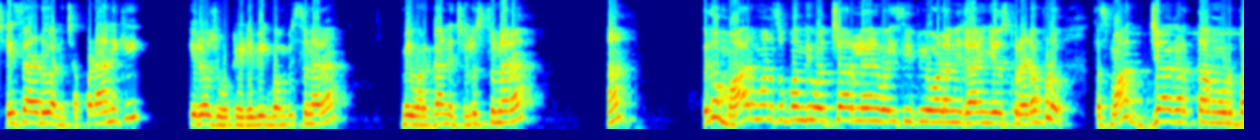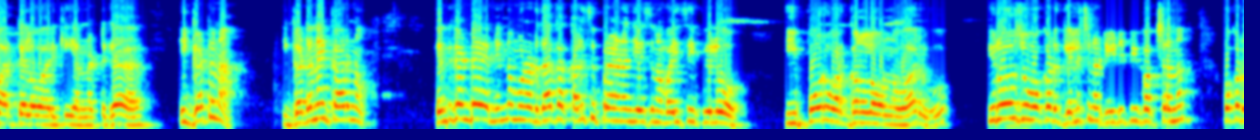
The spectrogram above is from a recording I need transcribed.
చేశాడు అని చెప్పడానికి ఈరోజు టీడీపీకి పంపిస్తున్నారా? మీ వర్గాన్ని చెలుస్తున్నారా? ఆ? ఏదో మారు మనసు పొంది వచ్చారులే వైసీపీ వాళ్ళని జాయిన్ చేసుకునేటప్పుడు. తస్మాత్ జాగ్రత్త మూడు పార్టీల వారికి అన్నట్టుగా ఈ ఘటన ఈ ఘటనే కారణం. ఎందుకంటే నిన్న మొన్నటి దాకా కలిసి ప్రయాణం చేసిన వైసీపీలో ఈ పోరు వర్గంలో ఉన్నవారు ఈ రోజు ఒకడు గెలిచిన టీడీపీ పక్షాన ఒకడు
